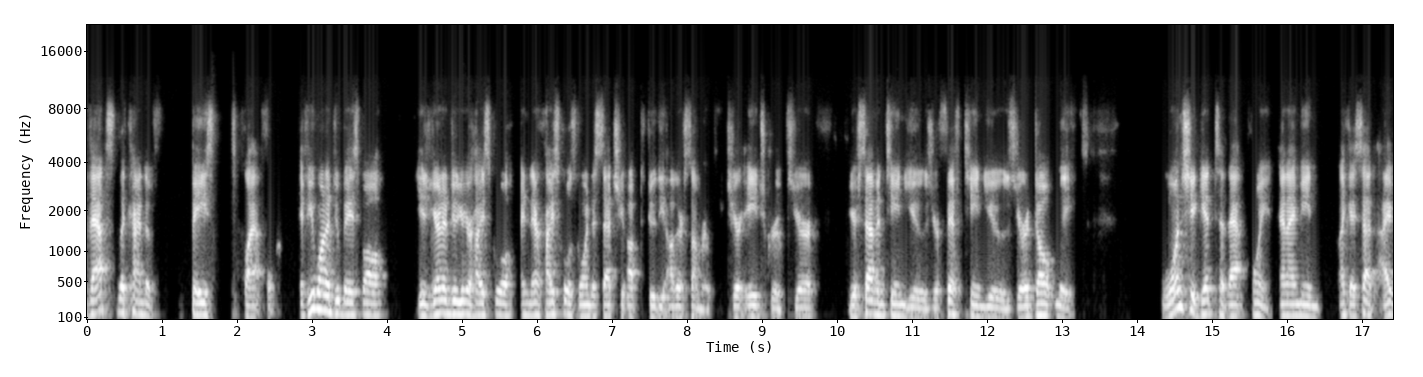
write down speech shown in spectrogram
That's the kind of base platform. If you want to do baseball, you're going to do your high school and their high school is going to set you up to do the other summer leagues your age groups your your 17 u's your 15 u's your adult leagues. Once you get to that point and i mean like i said i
